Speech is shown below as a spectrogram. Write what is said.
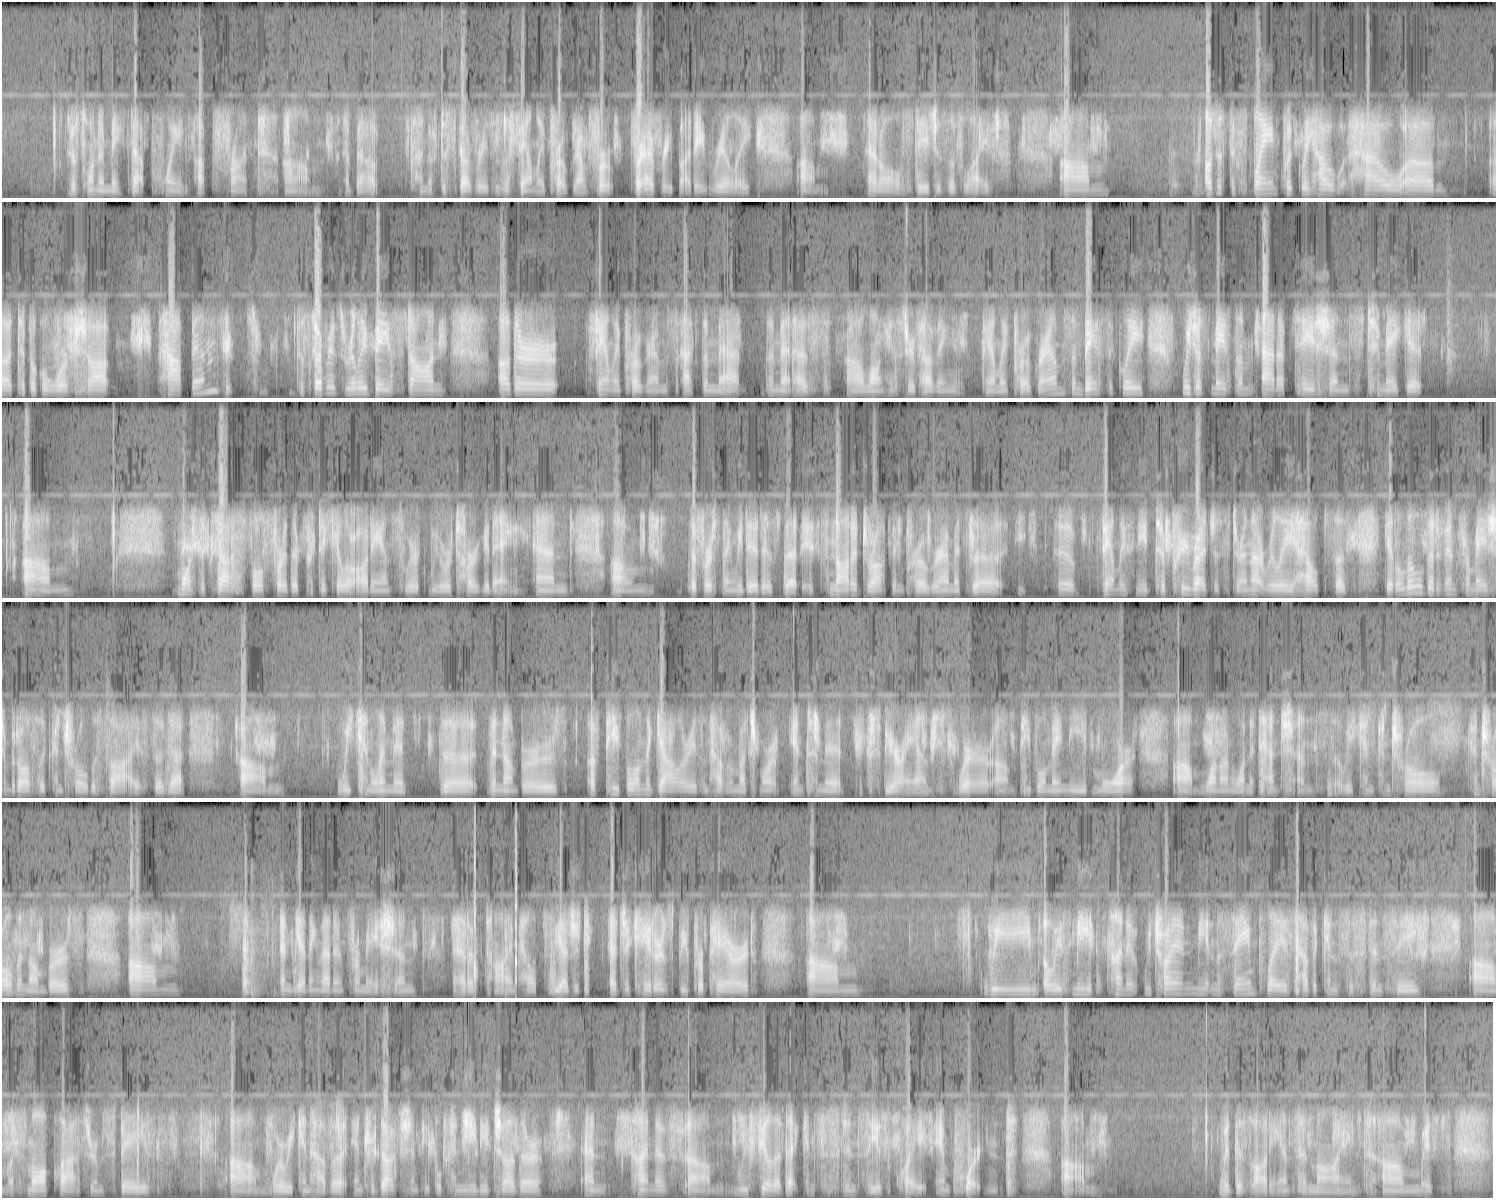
just want to make that point up front um, about kind of discoveries as a family program for, for everybody, really, um, at all stages of life. Um, I'll just explain quickly how how um, a typical workshop happens. It's, Discovery is really based on other family programs at the Met. The Met has a long history of having family programs, and basically, we just made some adaptations to make it um, more successful for the particular audience we're, we were targeting. And um, the first thing we did is that it's not a drop-in program. It's a uh, families need to pre-register, and that really helps us get a little bit of information, but also control the size so that um, we can limit the the numbers of people in the galleries and have a much more intimate experience where um, people may need more um, one-on-one attention. So we can control control the numbers. Um, and getting that information ahead of time helps the edu- educators be prepared. Um, we always meet kind of we try and meet in the same place have a consistency um, a small classroom space um, where we can have an introduction people can meet each other and kind of um, we feel that that consistency is quite important um, with this audience in mind. Um, it's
